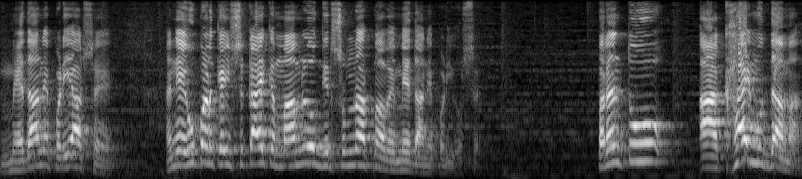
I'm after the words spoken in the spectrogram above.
મેદાને પડ્યા છે. અને એવું પણ કહી શકાય કે મામલો ગીર સોમનાથમાં હવે મેદાને પડ્યો છે. પરંતુ આખાય મુદ્દામાં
